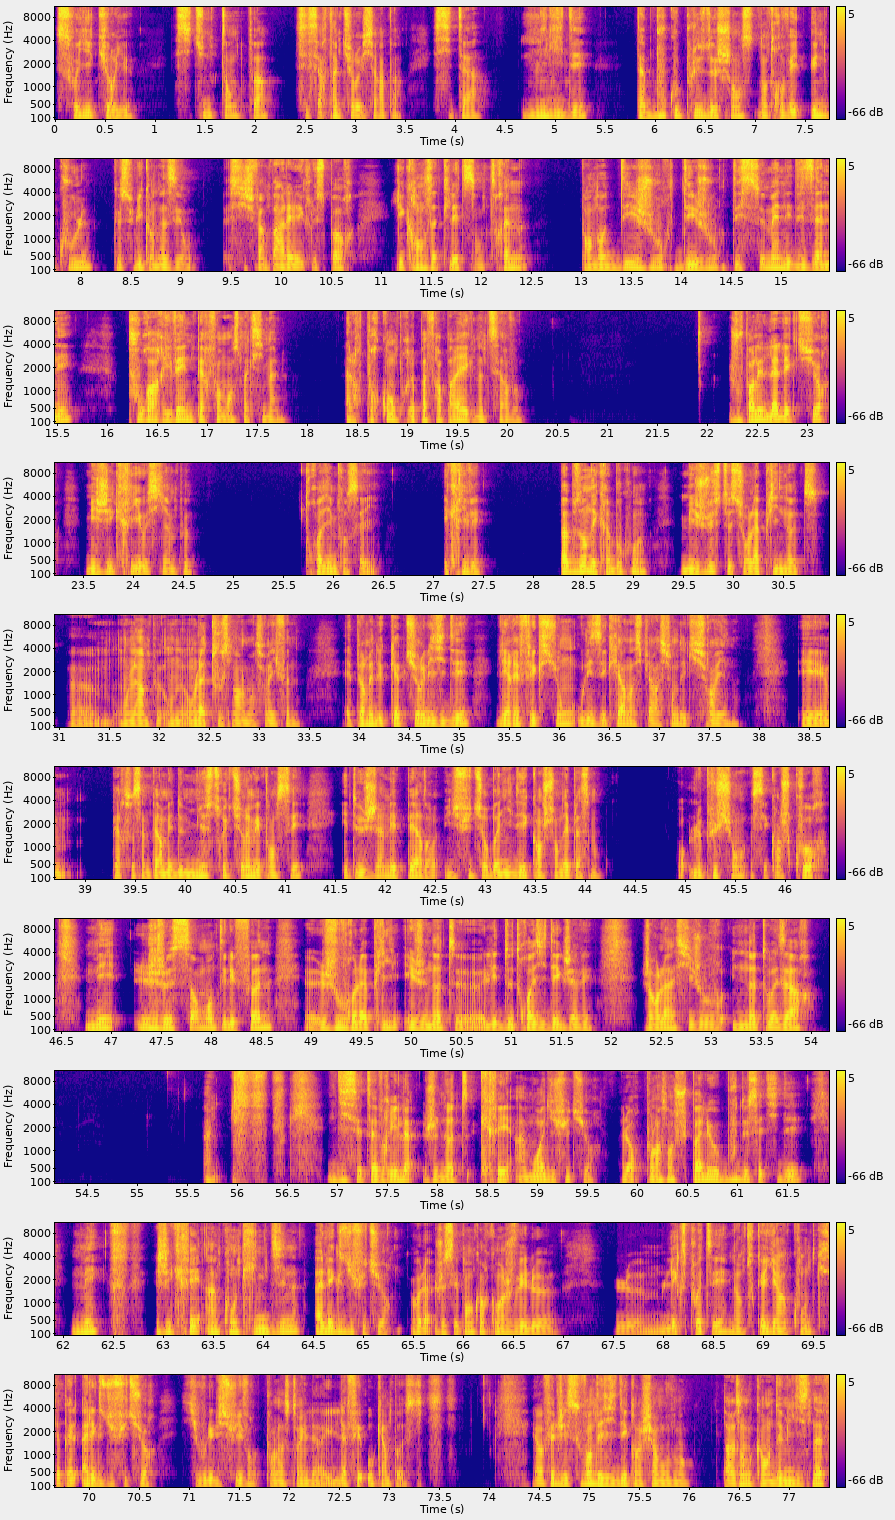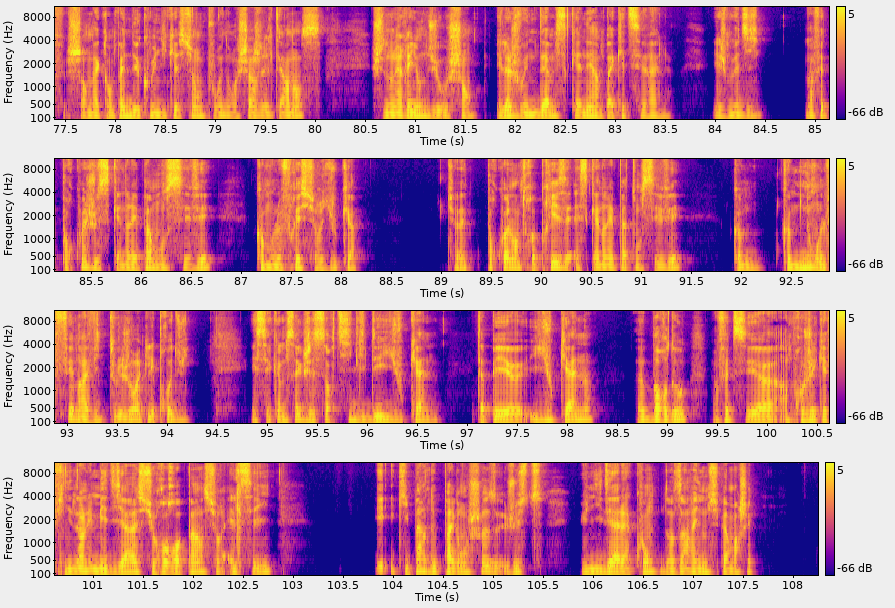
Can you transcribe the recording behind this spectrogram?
Soyez curieux. Si tu ne tentes pas, c'est certain que tu réussiras pas. Si tu as 1000 idées, tu as beaucoup plus de chances d'en trouver une cool que celui qui en a zéro. Si je fais un parallèle avec le sport, les grands athlètes s'entraînent pendant des jours, des jours, des semaines et des années pour arriver à une performance maximale. Alors pourquoi on ne pourrait pas faire pareil avec notre cerveau? Je vous parlais de la lecture, mais j'écris aussi un peu. Troisième conseil, écrivez. Pas besoin d'écrire beaucoup, hein, mais juste sur l'appli Note. Euh, on l'a on, l'a tous normalement sur l'iPhone. Elle permet de capturer les idées, les réflexions ou les éclairs d'inspiration dès qu'ils surviennent. Et perso, ça me permet de mieux structurer mes pensées et de jamais perdre une future bonne idée quand je suis en déplacement le plus chiant, c'est quand je cours, mais je sors mon téléphone, euh, j'ouvre l'appli et je note euh, les deux trois idées que j'avais. Genre là, si j'ouvre une note au hasard, 17 avril, je note créer un mois du futur. Alors pour l'instant, je suis pas allé au bout de cette idée, mais j'ai créé un compte LinkedIn Alex du futur. Voilà, je sais pas encore comment je vais le l'exploiter, mais en tout cas, il y a un compte qui s'appelle Alex du futur. Si vous voulez le suivre, pour l'instant, il a, il a fait aucun post. Et en fait, j'ai souvent des idées quand je suis en mouvement. Par exemple, quand en 2019, je sors ma campagne de communication pour une recherche d'alternance, je suis dans les rayons du Auchan, et là, je vois une dame scanner un paquet de céréales. Et je me dis, en fait, pourquoi je scannerais pas mon CV comme on le ferait sur Yuka? Pourquoi l'entreprise, elle scannerait pas ton CV comme, comme nous, on le fait dans la vie de tous les jours avec les produits? Et c'est comme ça que j'ai sorti l'idée YouCan. Tapez euh, euh, Bordeaux. En fait, c'est euh, un projet qui a fini dans les médias, sur Europe 1, sur LCI et qui part de pas grand chose, juste une idée à la con dans un rayon de supermarché.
